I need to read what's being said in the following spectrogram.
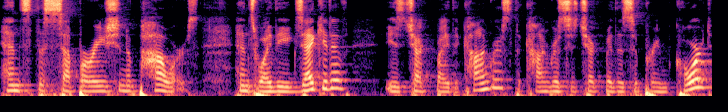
Hence the separation of powers. Hence why the executive is checked by the Congress. The Congress is checked by the Supreme Court.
